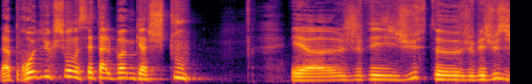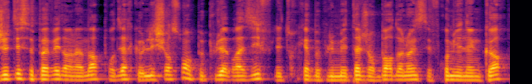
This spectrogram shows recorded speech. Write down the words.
la production de cet album gâche tout. Et euh, je vais juste, euh, je vais juste jeter ce pavé dans la mare pour dire que les chansons un peu plus abrasifs, les trucs un peu plus métal, genre Borderlands et From Your Encore,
